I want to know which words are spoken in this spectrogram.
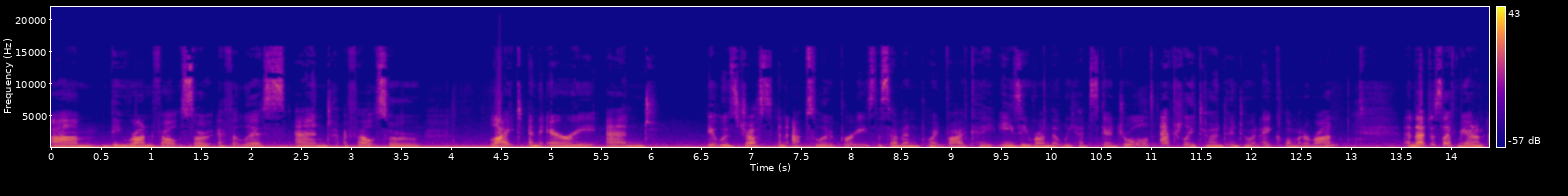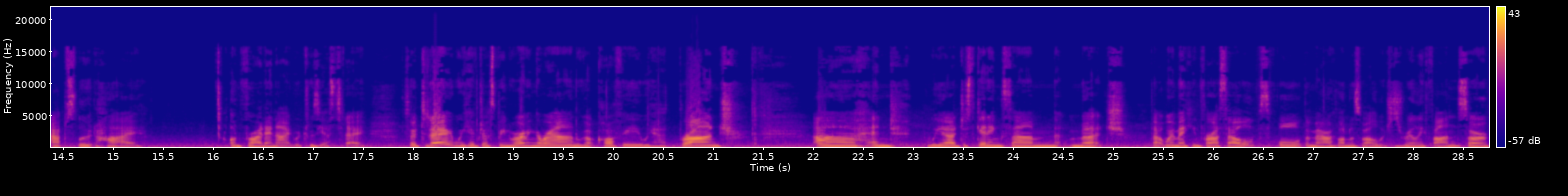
Um, the run felt so effortless and I felt so light and airy and it was just an absolute breeze. The 7.5k easy run that we had scheduled actually turned into an eight kilometer run. And that just left me on an absolute high on Friday night, which was yesterday. So today we have just been roaming around, we got coffee, we had brunch, uh, and we are just getting some merch that we're making for ourselves for the marathon as well, which is really fun. So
